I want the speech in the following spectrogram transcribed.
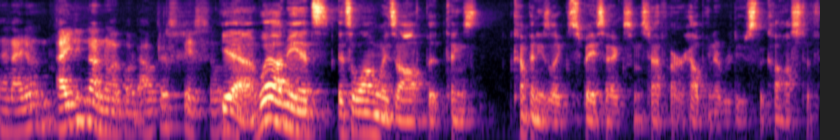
and i don't i did not know about outer space so Yeah. Well, I mean, it's it's a long ways off, but things companies like SpaceX and stuff are helping to reduce the cost of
